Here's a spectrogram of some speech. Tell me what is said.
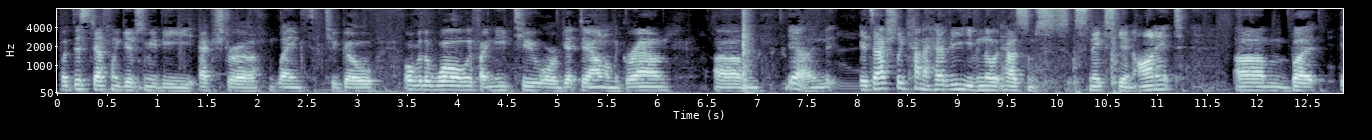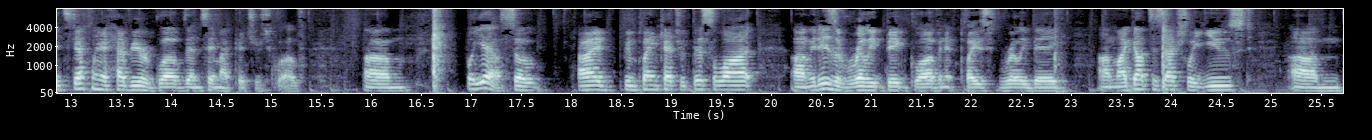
But this definitely gives me the extra length to go over the wall if I need to or get down on the ground. Um, yeah, and it's actually kind of heavy even though it has some snake skin on it. Um, but it's definitely a heavier glove than say my pitcher's glove. Um, but yeah, so I've been playing catch with this a lot. Um, it is a really big glove and it plays really big. Um, I got this actually used. Um,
